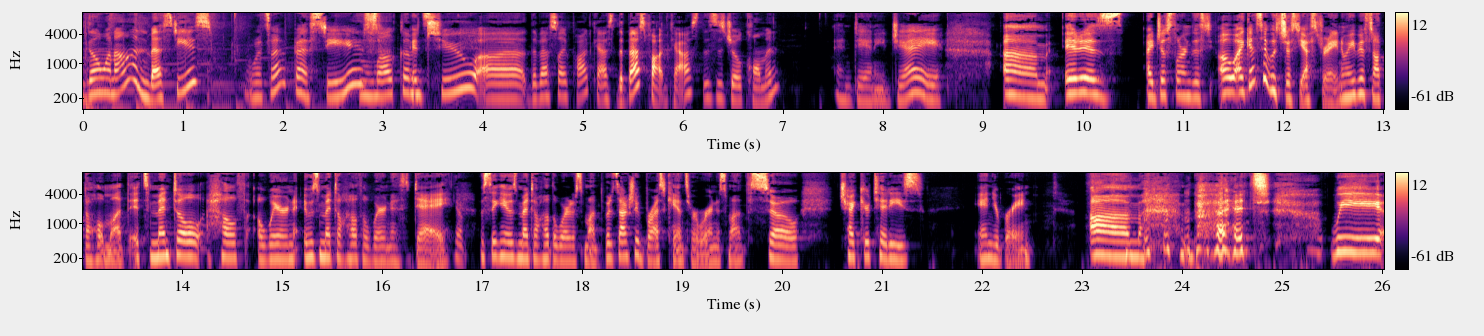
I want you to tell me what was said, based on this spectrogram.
Is going on, besties? What's up, besties? Welcome It's- to uh, the Best Life Podcast, the best podcast. This is Jill Coleman. and Danny J. Um, it is. I just learned this. Oh, I guess it was just yesterday. and Maybe it's not the whole month. It's Mental Health Awareness. It was Mental Health Awareness Day. Yep. I was thinking it was Mental Health Awareness Month, but it's actually Breast Cancer Awareness Month. So check your titties and your brain. Um, but we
